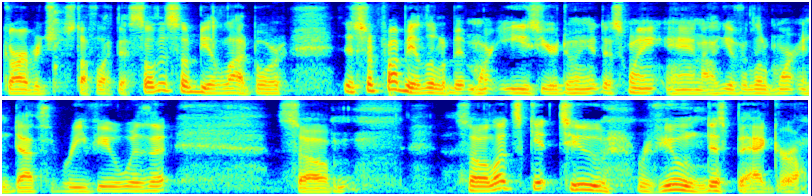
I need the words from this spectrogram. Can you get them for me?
garbage and stuff like this. So this will be a lot more, this will probably a little bit more easier doing it this way, and I'll give a little more in-depth review with it. So, so let's get to reviewing this bad girl.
